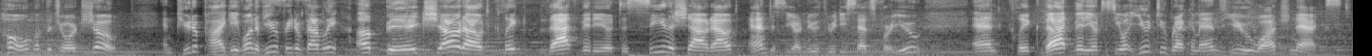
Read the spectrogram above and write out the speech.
home of The George Show. And PewDiePie gave one of you, Freedom Family, a big shout out. Click that video to see the shout out and to see our new 3D sets for you. And click that video to see what YouTube recommends you watch next.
